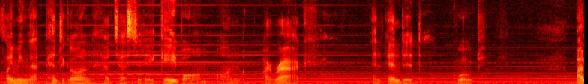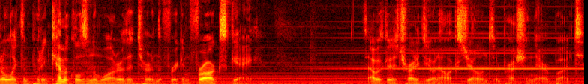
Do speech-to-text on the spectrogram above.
claiming that Pentagon had tested a gay bomb on Iraq and ended, quote, I don't like them putting chemicals in the water that turn the friggin' frogs gay. So I was going to try to do an Alex Jones impression there, but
